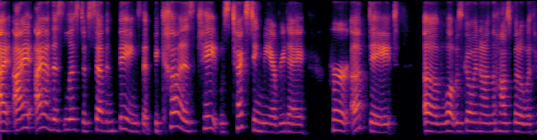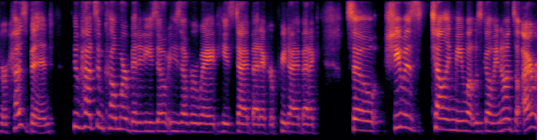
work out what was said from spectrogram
I, I, I have this list of seven things that because Kate was texting me every day her update of what was going on in the hospital with her husband, who had some comorbidities. Oh, he's overweight, he's diabetic or pre-diabetic. So she was telling me what was going on. So I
